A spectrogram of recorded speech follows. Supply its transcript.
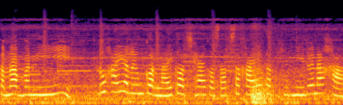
สำหรับวันนี้ลูกค้าอย่าลืมกดไลค์ กดแชร์ กดซับสไครต์ให้กับคลิปนี้ด้วยนะคะ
